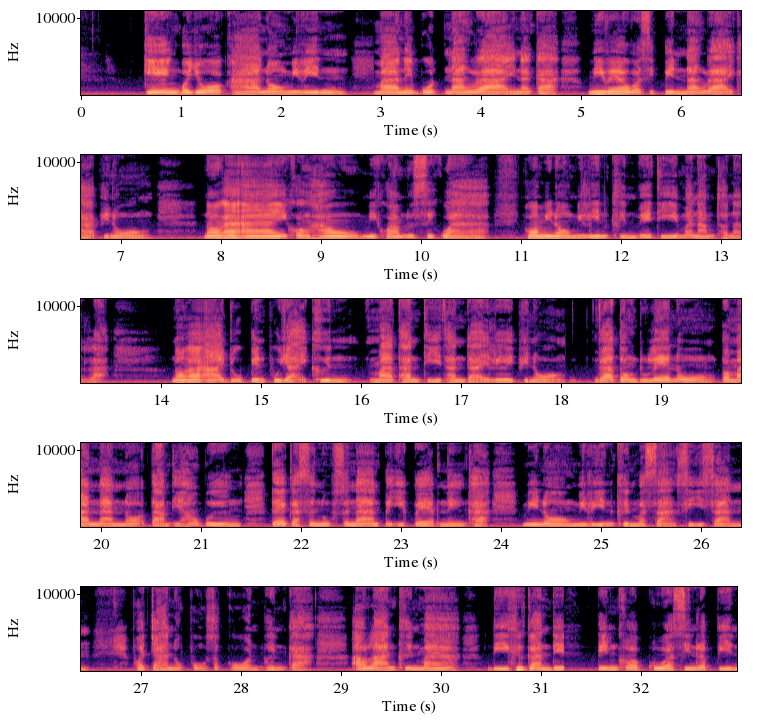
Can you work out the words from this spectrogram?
เกงบยอค่ะน้องมิลิน มาในบทนั่งรายนะคะ มีแววว่าสิเป็นนั่งรายค่ะพี่น้อง น้องอาอายของเฮามีความรู้สึกว่าพอมีน้องมิลินขึ้นเวทีมานำเท่านั้นล่ะ น้องอาอายดูเป็นผู้ใหญ่ขึ้น มาทันทีทันใดเลยพี่น้อง ว่าต้องดูแลน้องประมาณนั้นเนาะตามที่เฮาเบิงแต่ก็สนุกสนานไปอีกแบบหนึ่งค่ะ มีน้องมิลินขึ้นมาสร้างสีสัน พอจานกพงศกรเพิ่นกะ เอาหลานขึ้นมาดีคือกันเด็เป็นครอบครัวศิลปิน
